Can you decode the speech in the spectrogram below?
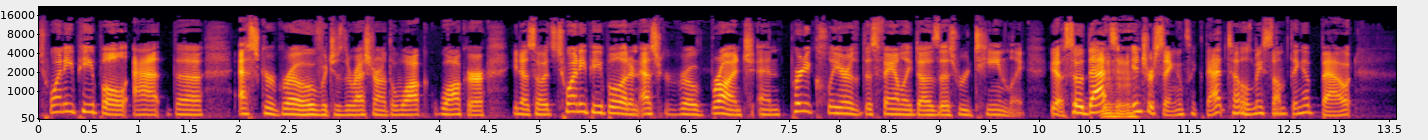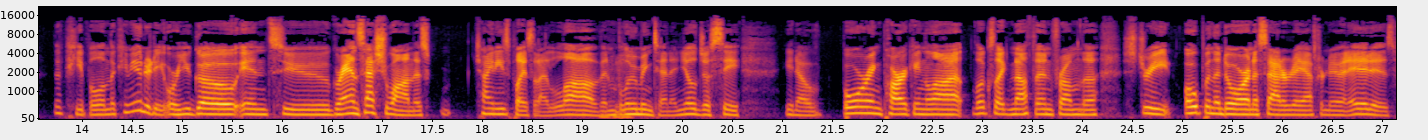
20 people at the Esker Grove, which is the restaurant at the Walk- Walker. You know, so it's 20 people at an Esker Grove brunch and pretty clear that this family does this routinely. Yeah, so that's mm-hmm. interesting. It's like that tells me something about the people in the community. Or you go into Grand Szechuan, this Chinese place that I love in mm-hmm. Bloomington, and you'll just see, you know, boring parking lot, looks like nothing from the street. Open the door on a Saturday afternoon. It is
